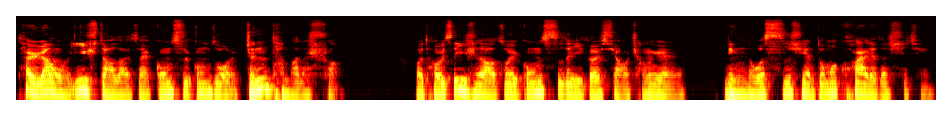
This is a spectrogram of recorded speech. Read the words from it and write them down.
它也让我意识到了在公司工作真他妈的爽。我头一次意识到，作为公司的一个小成员，拧螺丝是件多么快乐的事情。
